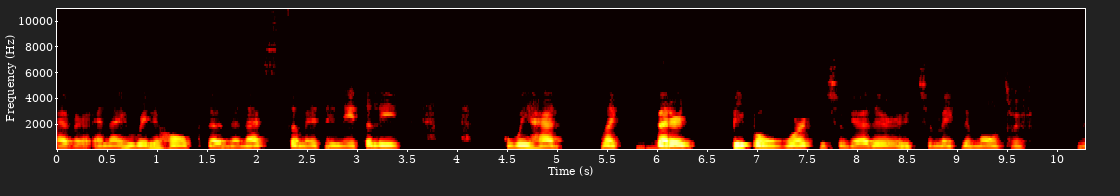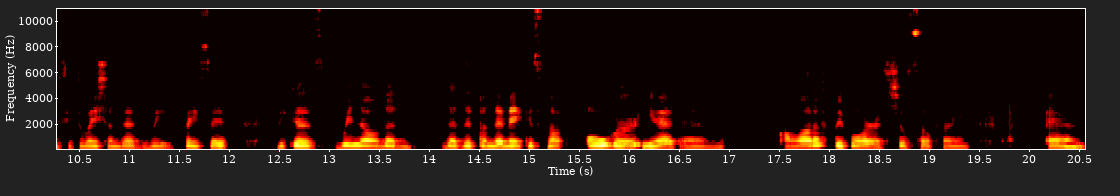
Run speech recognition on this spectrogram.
ever. And I really hope that the next summit in Italy, we had like better people working together to make the most with the situation that we face it because we know that that the pandemic is not over yet and a lot of people are still suffering and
